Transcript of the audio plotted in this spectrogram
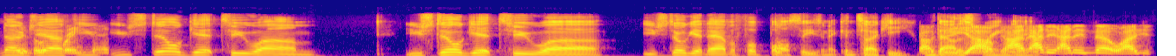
no, There's Jeff. You game. you still get to um, you still get to uh, you still get to have a football season at Kentucky without a spring I, game. I, didn't, I didn't know. I just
